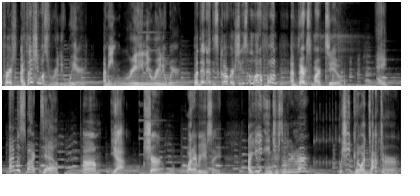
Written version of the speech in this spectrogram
First, I thought she was really weird. I mean, really, really weird. But then I discovered she's a lot of fun and very smart too. Hey, I'm a smart tail. Um, yeah, sure, whatever you say. Are you interested in her? We should go and talk to her,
